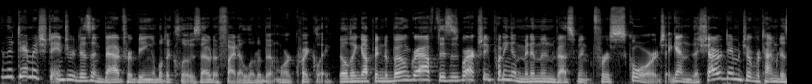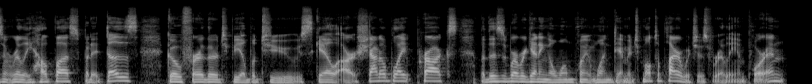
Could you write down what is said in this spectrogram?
and the damage to injured isn't bad for being able to close out a fight a little bit more quickly. Building up into Bone Graft, this is where actually putting a minimum investment for Scourge. Again, the shadow damage over time doesn't really help us, but it does go further to be able to scale our Shadow Blight procs, but this is where we're getting a 1.1 damage multiplier, which is really important.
